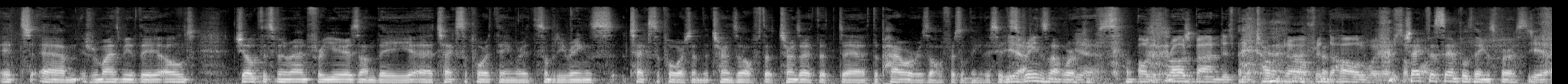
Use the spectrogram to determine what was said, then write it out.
it um, it reminds me of the old joke that's been around for years on the uh, tech support thing, where somebody rings tech support and it turns off that turns out that uh, the power is off or something. They say the Yeah. screen's not working. Yeah. So Oh, the broadband has been turned off in the hallway or something. check the simple things first. Yeah.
